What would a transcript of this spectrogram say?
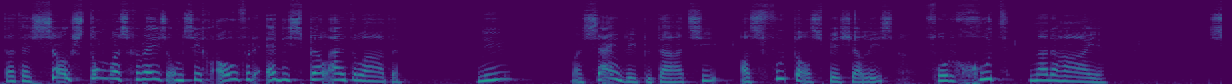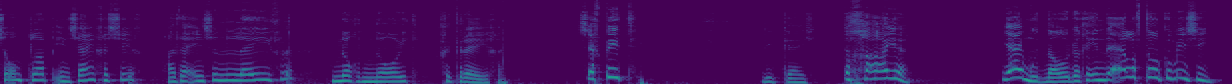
dat hij zo stom was geweest om zich over Eddie's spel uit te laten. Nu was zijn reputatie als voetbalspecialist voor goed naar de haaien. Zo'n klap in zijn gezicht had hij in zijn leven nog nooit gekregen. Zeg Piet, riep Kees, daar ga je. Jij moet nodig in de elftalcommissie.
